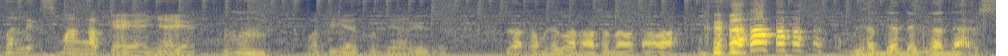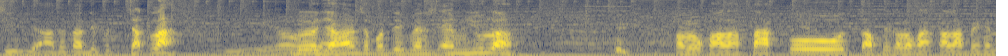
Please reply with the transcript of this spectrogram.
balik semangat kayaknya ya Hmm. sepertinya sepertinya gitu Saya akan menjagokan Arsenal kalah. Lihat dia degradasi, ya Arteta dipecat lah. Iya Udah jangan seperti fans MU lah. Kalau kalah takut, tapi kalau nggak kalah pengen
